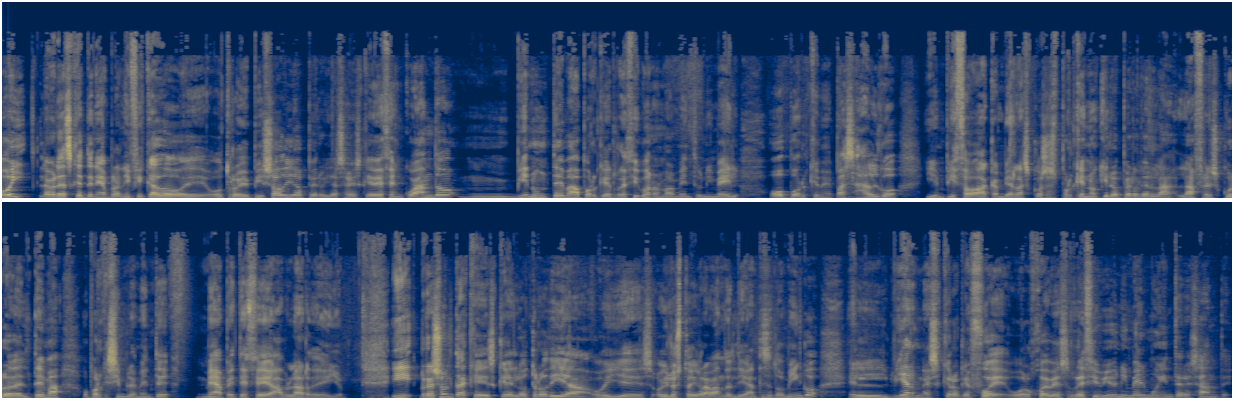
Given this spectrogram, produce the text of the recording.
Hoy la verdad es que tenía planificado eh, otro episodio, pero ya sabéis que de vez en cuando mmm, viene un tema porque recibo normalmente un email o porque me pasa algo y empiezo a cambiar las cosas porque no quiero perder la, la frescura del tema o porque simplemente me apetece hablar de ello. Y resulta que es que el otro día, hoy, es, hoy lo estoy grabando el día antes, el domingo, el viernes creo que fue, o el jueves, recibí un email muy interesante.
